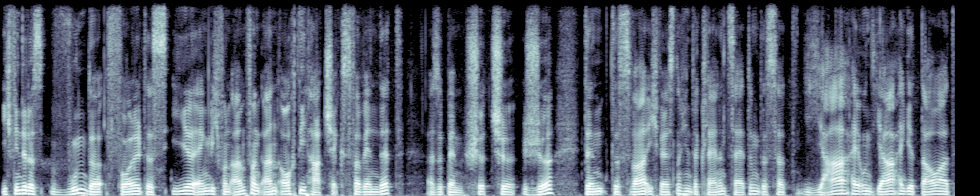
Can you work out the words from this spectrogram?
ich finde das wundervoll, dass ihr eigentlich von Anfang an auch die Hardchecks verwendet. Also beim Sch, Sch, Sch, denn das war, ich weiß noch, in der kleinen Zeitung, das hat Jahre und Jahre gedauert,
